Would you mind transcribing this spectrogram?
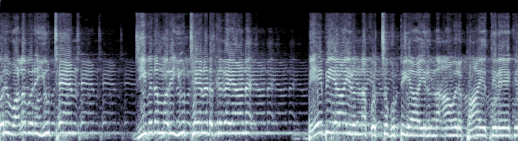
ഒരു വളവ് ഒരു യുട്ടേൺ ജീവിതം ഒരു യുട്ടേൺ എടുക്കുകയാണ് ബേബിയായിരുന്ന കൊച്ചുകുട്ടിയായിരുന്ന ആ ഒരു പ്രായത്തിലേക്ക്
